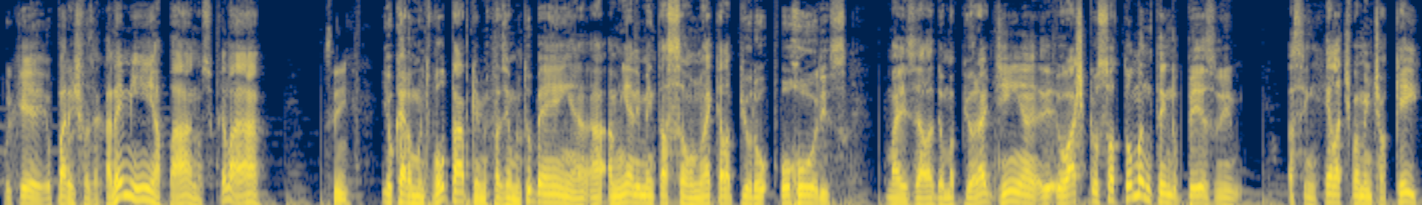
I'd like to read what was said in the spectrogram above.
Porque eu parei de fazer academia, pá, não sei o que lá. Sim. E eu quero muito voltar, porque me fazia muito bem. A, a minha alimentação não é que ela piorou horrores, mas ela deu uma pioradinha. Eu acho que eu só tô mantendo peso, e, assim, relativamente ok,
